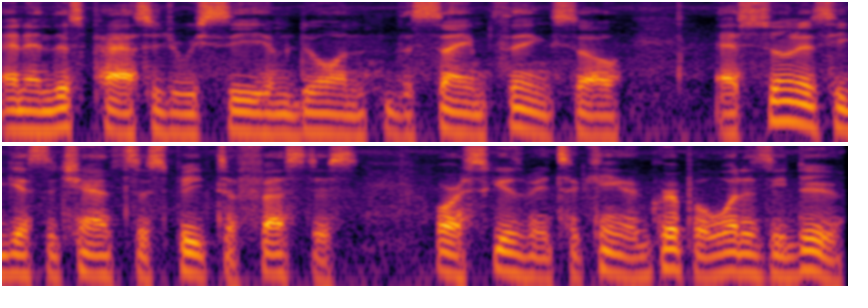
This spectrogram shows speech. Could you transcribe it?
And in this passage, we see him doing the same thing. So, as soon as he gets a chance to speak to Festus, or excuse me, to King Agrippa, what does he do?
